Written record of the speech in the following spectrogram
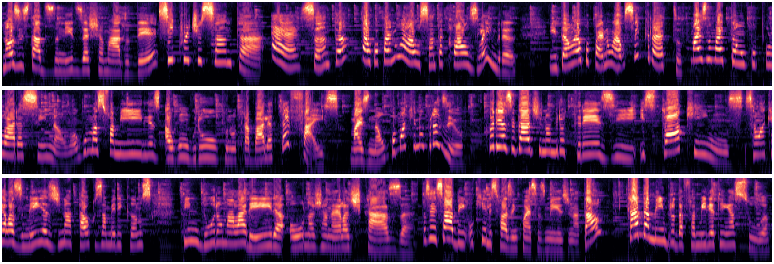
Nos Estados Unidos é chamado de Secret Santa. É, Santa é o Papai Noel, Santa Claus, lembra? Então é o Papai Noel secreto. Mas não é tão popular assim, não. Algumas famílias, algum grupo no trabalho até faz, mas não como aqui no Brasil. Curiosidade número 13: stockings são aquelas meias de Natal que os americanos penduram na lareira ou na janela de casa. Vocês sabem o que eles fazem com essas meias de Natal? Cada membro da família tem a sua.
